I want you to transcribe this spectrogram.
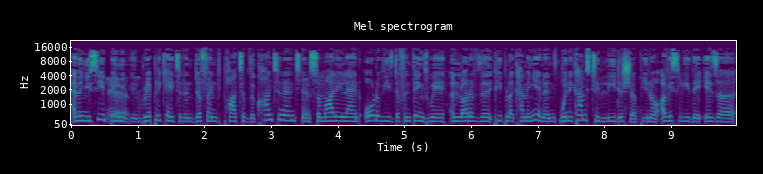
And then you see it yeah. being replicated in different parts of the continent, in Somaliland, all of these different things where a lot of the people are coming in. And when it comes to leadership, you know, obviously there is a,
